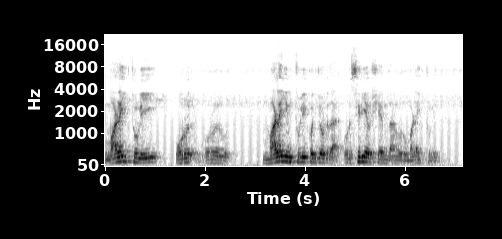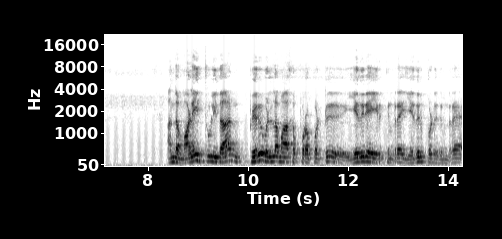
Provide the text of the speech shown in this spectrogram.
மழை துளி ஒரு ஒரு மழையின் துளி கொஞ்சோடு தான் ஒரு சிறிய விஷயம்தான் ஒரு மழை துளி அந்த மழை துளி தான் பெருவெள்ளமாக புறப்பட்டு எதிரே இருக்கின்ற எதிர்ப்படுகின்ற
